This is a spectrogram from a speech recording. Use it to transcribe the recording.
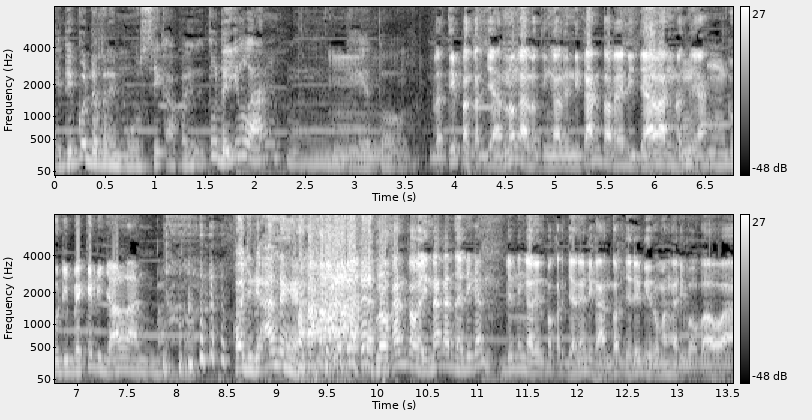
Jadi gue dengerin musik apa gitu, itu udah hilang. Gitu. Berarti pekerjaan lo nggak lo tinggalin di kantor ya, di jalan berarti ya. Hmm, goodie bag-nya di jalan, Bang. Kok jadi aneh ya? lo kan kalau Ina kan tadi kan dia ninggalin pekerjaannya di kantor jadi di rumah nggak dibawa-bawa.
